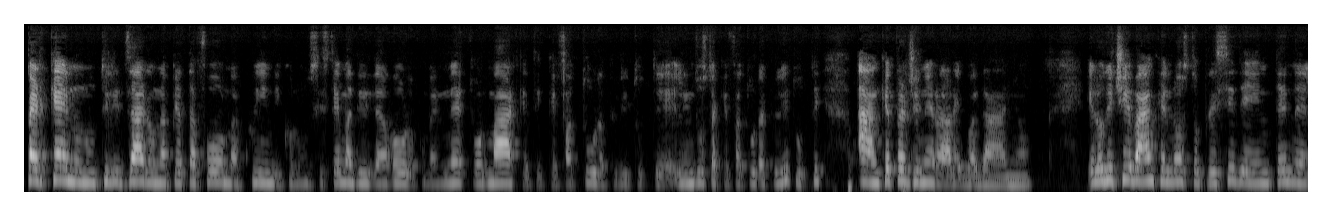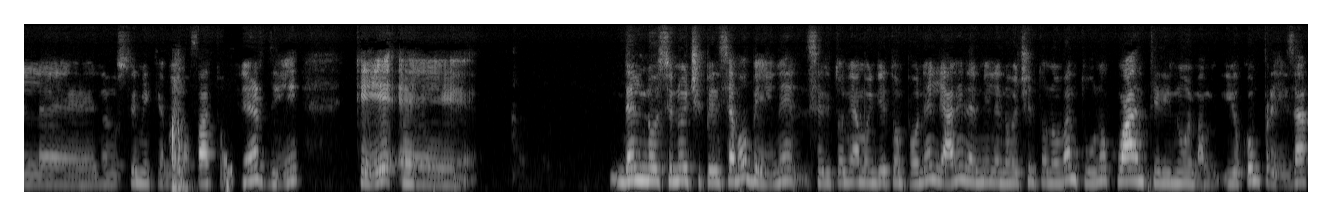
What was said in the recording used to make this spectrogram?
perché non utilizzare una piattaforma quindi con un sistema di lavoro come il network marketing che fattura più di tutte, l'industria che fattura più di tutti, anche per generare guadagno. E lo diceva anche il nostro presidente nel, nello streaming che abbiamo fatto venerdì, che eh, nel, se noi ci pensiamo bene, se ritorniamo indietro un po' negli anni, nel 1991, quanti di noi, ma io compresa,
